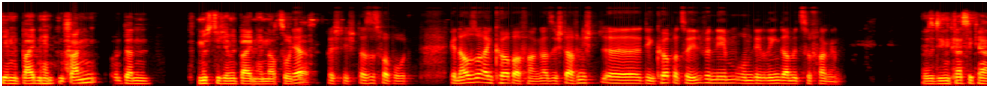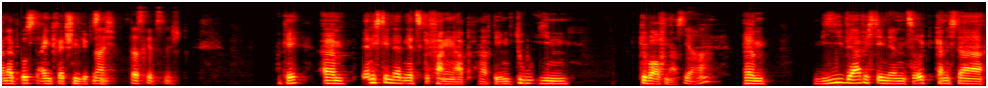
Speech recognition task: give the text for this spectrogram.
den mit beiden Händen fangen und dann müsste ich ja mit beiden Händen auch zurückwerfen. Ja, richtig, das ist verboten. Genauso ein Körperfang. Also ich darf nicht äh, den Körper zur Hilfe nehmen, um den Ring damit zu fangen. Also diesen Klassiker an der Brust einquetschen gibt es nicht. Nein, das gibt es nicht. Okay. Ähm, wenn ich den dann jetzt gefangen habe, nachdem du ihn geworfen hast, ja. Ähm, wie werfe ich den denn zurück? Kann ich da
